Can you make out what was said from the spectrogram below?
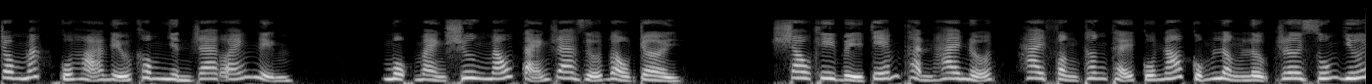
Trong mắt của hỏa điểu không nhìn ra oán niệm. Một màn sương máu tản ra giữa bầu trời. Sau khi bị chém thành hai nửa, hai phần thân thể của nó cũng lần lượt rơi xuống dưới.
